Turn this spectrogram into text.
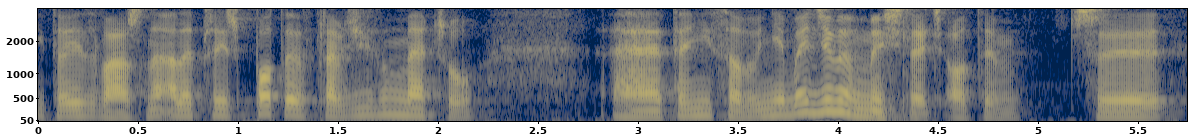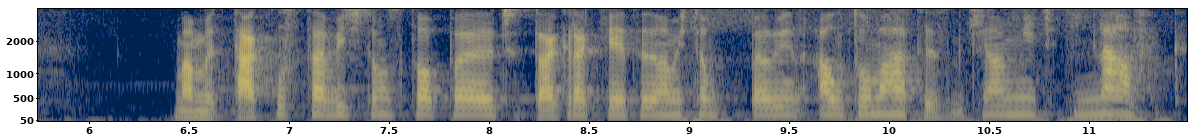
i to jest ważne, ale przecież potem w prawdziwym meczu e, tenisowym nie będziemy myśleć o tym, czy mamy tak ustawić tą stopę, czy tak rakietę, mamy mieć tam pewien automatyzm, czyli mamy mieć nawyk.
